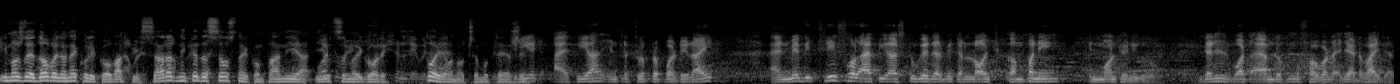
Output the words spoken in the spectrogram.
I možda je dovoljno nekoliko ovakvih saradnika da se osnoje kompanija i u Crnoj Gori. To je ono čemu teži. And maybe three, four IPRs together we can launch company in Montenegro. That is what I am looking forward as advisor.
